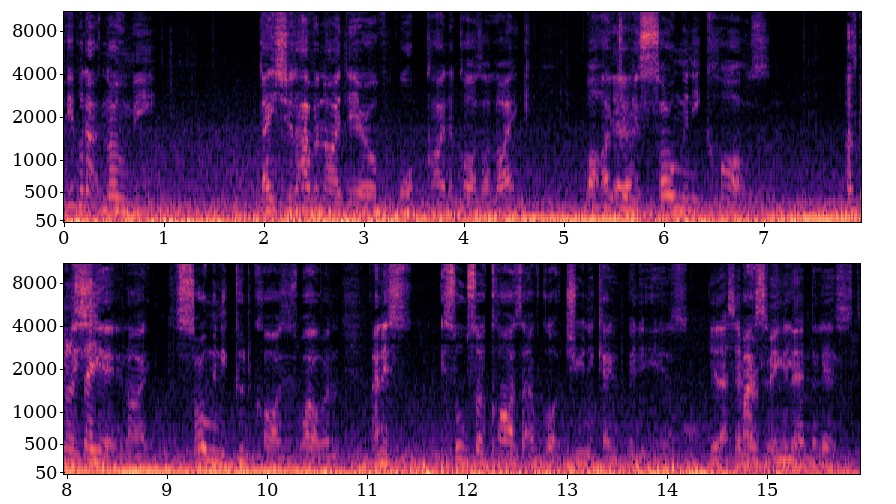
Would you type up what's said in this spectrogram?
people that know me, they should have an idea of what kind of cars I like. But I've yeah. driven so many cars. I was going to say, year, like so many good cars as well, and and it's it's also cars that have got tuning capabilities. Yeah, that's everything, isn't it? On the list.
